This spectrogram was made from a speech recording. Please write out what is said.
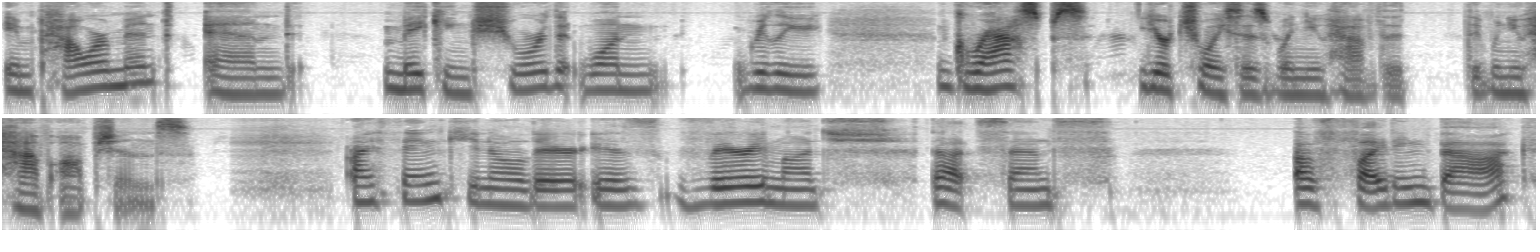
empowerment and making sure that one really grasps your choices when you have the when you have options? I think, you know, there is very much that sense of fighting back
